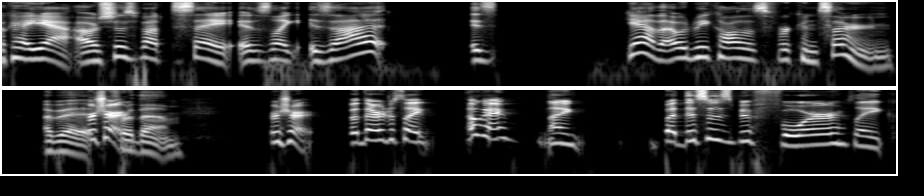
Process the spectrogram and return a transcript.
Okay. Yeah. I was just about to say, is like, is that, is, yeah, that would be cause for concern a bit For sure. for them. For sure. But they're just like, okay, like, but this was before, like,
